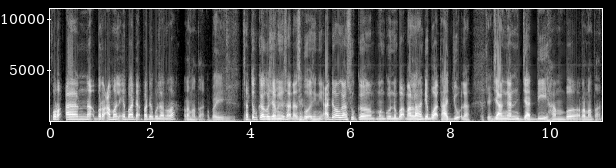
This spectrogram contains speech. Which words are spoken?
Quran nak beramal ibadat pada bulan Ramadan. Oh, baik. Satu perkara Syamil Ustaz nak yeah. sebut sini ada orang suka mengguna buat malahan dia buat tajuk lah. Okay. Jangan jadi hamba Ramadan.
